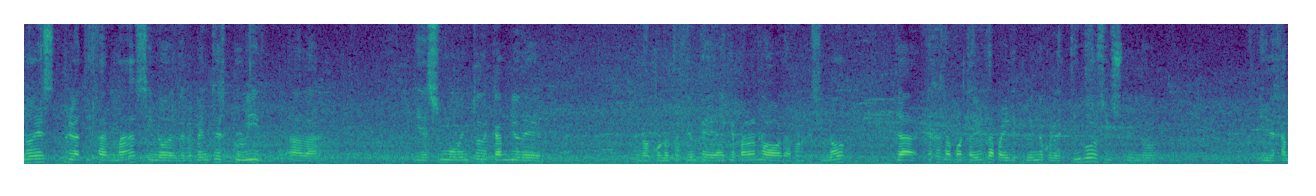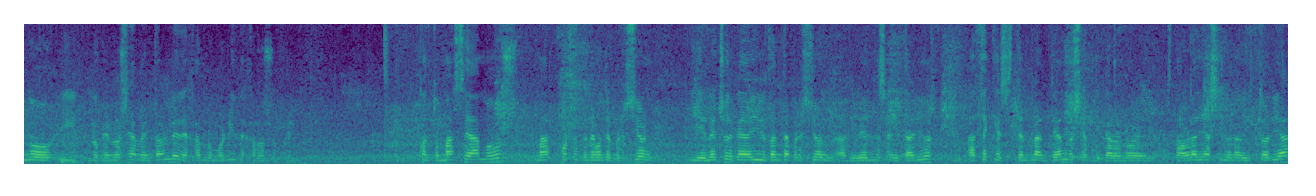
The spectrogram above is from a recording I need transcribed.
no es privatizar más, sino de repente excluir a la... Y es un momento de cambio de una connotación que hay que pararlo ahora, porque si no, ya dejas la puerta abierta para ir excluyendo colectivos y subiendo y dejando y lo que no sea rentable, dejarlo morir, dejarlo sufrir. Cuanto más seamos, más fuerza tenemos de presión y el hecho de que haya habido tanta presión a nivel de sanitarios hace que se estén planteando si aplicar o no. Hasta ahora ya ha sido una victoria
